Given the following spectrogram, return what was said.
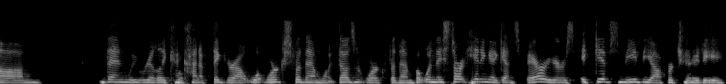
um, then we really can kind of figure out what works for them, what doesn't work for them. But when they start hitting against barriers, it gives me the opportunity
